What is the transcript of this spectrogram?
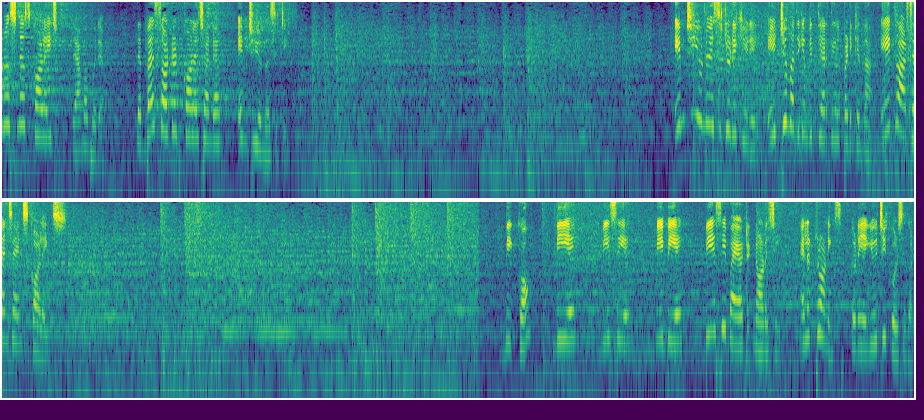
Agustinus College, Ramapuram, the best sorted college under MG University. M G യൂണിവേഴ്സിറ്റിയുടെ കീഴിൽ ഏറ്റവും അധികം വിദ്യാർത്ഥികൾ പഠിക്കുന്ന ഏക arts and science college B com B A B C A B B A B S C biotechnology electronics തുടങ്ങിയ യു ജി കോഴ്സുകൾ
